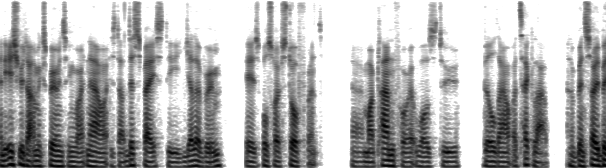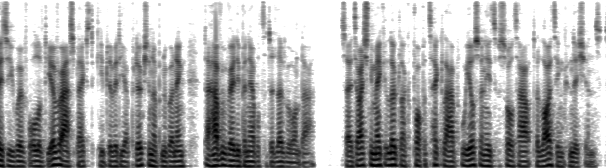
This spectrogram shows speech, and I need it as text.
And the issue that I'm experiencing right now is that this space, the yellow room, is also a storefront. Uh, my plan for it was to build out a tech lab. And I've been so busy with all of the other aspects to keep the video production up and running that I haven't really been able to deliver on that. So to actually make it look like a proper tech lab, we also need to sort out the lighting conditions.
